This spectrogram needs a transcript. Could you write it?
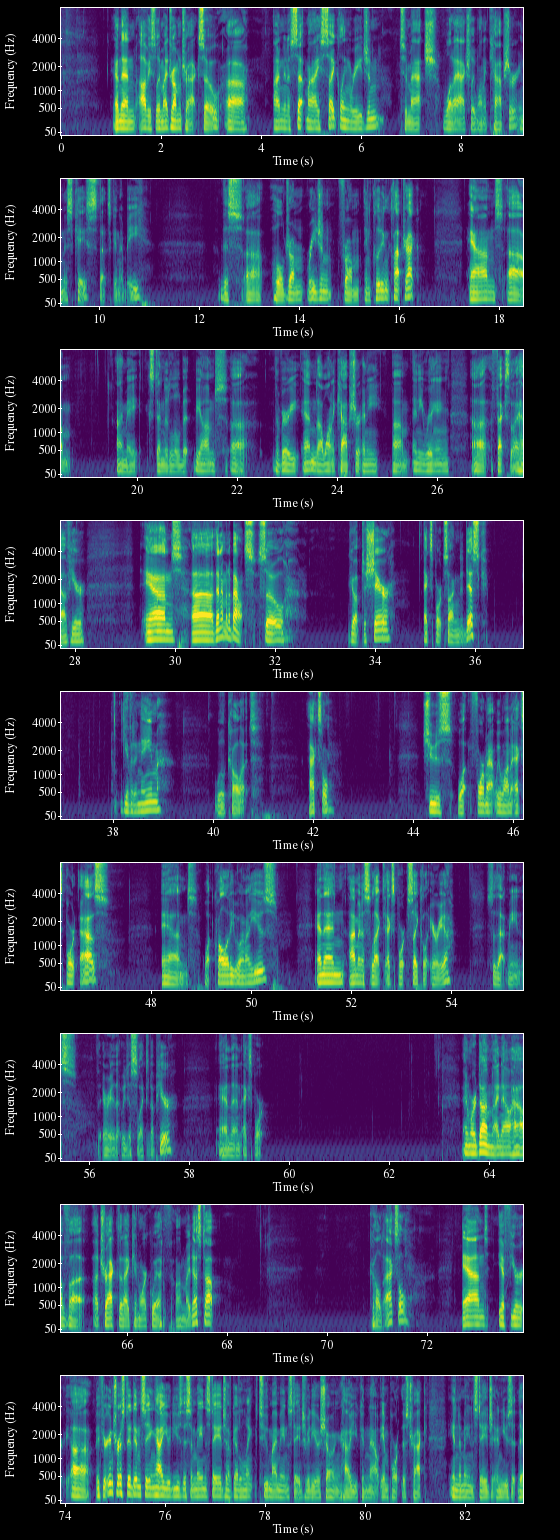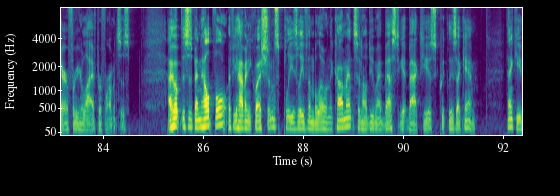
And then obviously my drum track. So uh, I'm going to set my cycling region to match what I actually want to capture. In this case, that's going to be this uh, whole drum region from including the clap track. And um, I may extend it a little bit beyond uh, the very end. I want to capture any um, any ringing uh, effects that I have here. And uh, then I'm going to bounce. So go up to share, export song to disk, give it a name. We'll call it Axel. Choose what format we want to export as and what quality we want to use. And then I'm going to select export cycle area. So that means the area that we just selected up here and then export. And we're done. I now have uh, a track that I can work with on my desktop called Axel. And if you're uh, if you're interested in seeing how you would use this in MainStage, I've got a link to my MainStage video showing how you can now import this track into MainStage and use it there for your live performances. I hope this has been helpful. If you have any questions, please leave them below in the comments, and I'll do my best to get back to you as quickly as I can. Thank you.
